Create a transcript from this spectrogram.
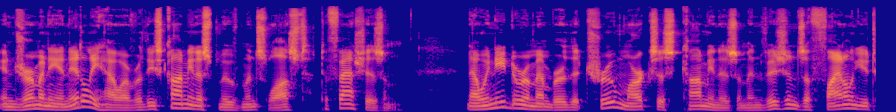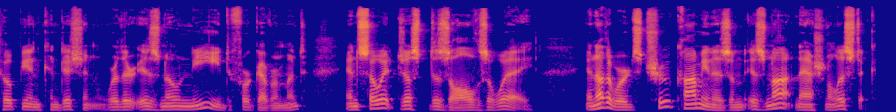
In Germany and Italy, however, these communist movements lost to fascism. Now, we need to remember that true Marxist communism envisions a final utopian condition where there is no need for government, and so it just dissolves away. In other words, true communism is not nationalistic,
